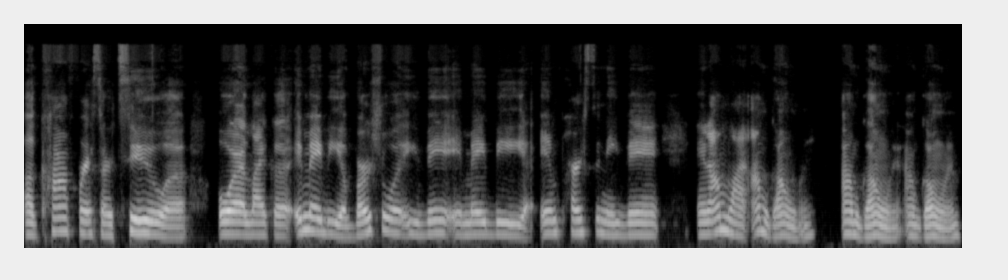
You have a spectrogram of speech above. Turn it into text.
a conference or two uh, or like a it may be a virtual event it may be an in-person event and i'm like i'm going i'm going i'm going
